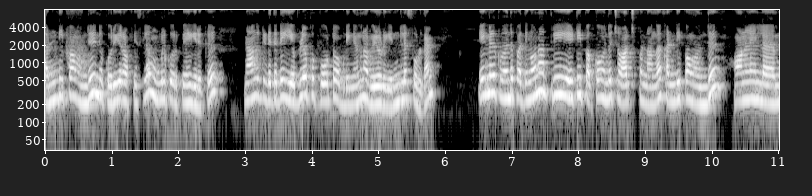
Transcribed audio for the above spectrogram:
கண்டிப்பாக வந்து இந்த கொரியர் ஆஃபீஸில் உங்களுக்கு ஒரு பே இருக்குது நாங்கள் கிட்டத்தட்ட எவ்வளோக்கு போட்டோம் அப்படிங்கிறது நான் வீடியோட எண்டில் சொல்கிறேன் எங்களுக்கு வந்து பார்த்திங்கன்னா த்ரீ எயிட்டி பக்கம் வந்து சார்ஜ் பண்ணாங்க. கண்டிப்பாக வந்து ஆன்லைனில்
